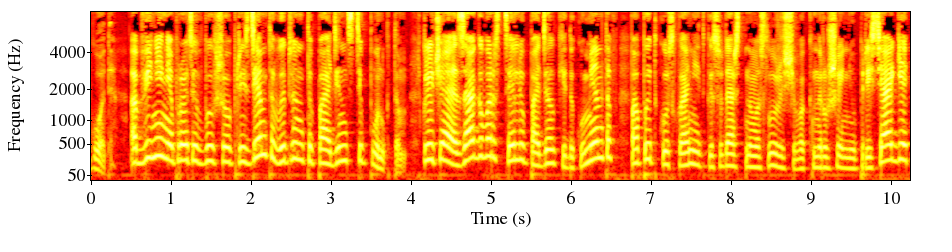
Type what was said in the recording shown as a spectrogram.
года. Обвинение против бывшего президента выдвинуто по 11 пунктам, включая заговор с целью подделки документов, попытку склонить государственного служащего к нарушению присяги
